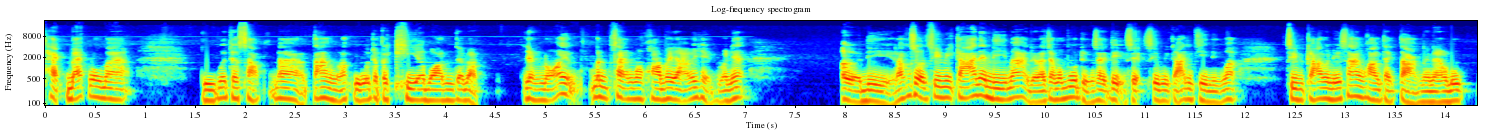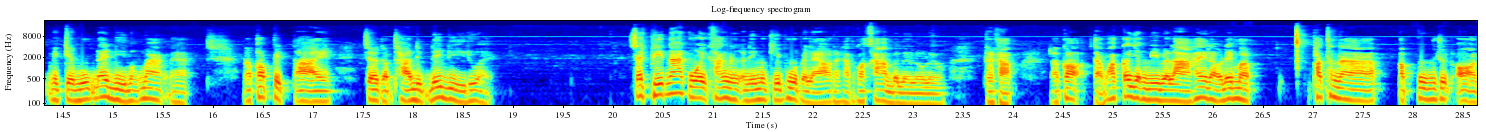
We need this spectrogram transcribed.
แท็กแบ็กลงมา กูก็จะสับหน้าตั้งแล้วกูก็จะไปเคลียร์บอลจะแบบ อย่างน้อยมันแสดงความพยายามไม่เห็นวันนี้เออดี แล้วส่วนซีมิการ์เนี่ยดีมาก เดี๋ยวเราจะมาพูดถึงสถิติซีมิการ์อีกทีหนึ่งว่าซีมิการ์วันนี้สร้างความแตกต่างในแนวรุกในเกมรุกได้ดีมากๆนะฮะแล้วก็ปิดตายเจอกับทาดิกได้ดีด้วยเซตพีทน่ากลัวอีกครั้งหนึ่งอันนี้เมื่อกี้พูดไปแล้วนะครับ ก็ข้ามไปเลยเร็วๆนะครับ แล้วก็แต่ว่าก็ยังมีเวลาให้เราได้มาพัฒนาปรับปรุงจุดอ่อน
